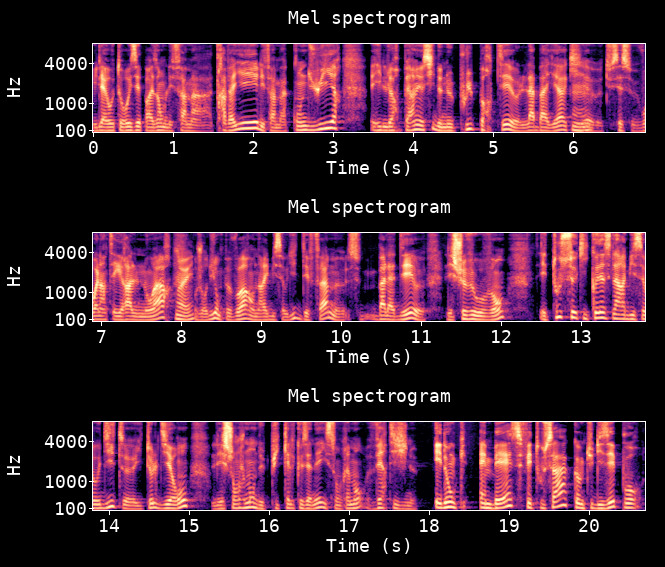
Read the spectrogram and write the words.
Il a autorisé par exemple les femmes à travailler, les femmes à conduire, et il leur permet aussi de ne plus porter euh, l'abaya, qui Mhm. est, tu sais, ce voile intégral noir. Aujourd'hui, on peut voir en Arabie Saoudite des femmes se balader les cheveux au vent. Et tous ceux qui connaissent l'Arabie Saoudite, ils te le diront, les changements depuis quelques années, ils sont vraiment vertigineux. Et donc, MBS fait tout ça, comme tu disais, pour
